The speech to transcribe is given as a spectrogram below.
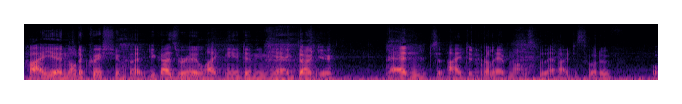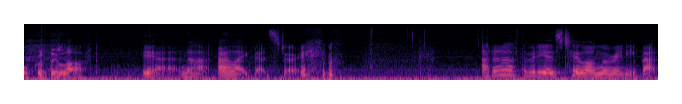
Hi, yeah, not a question, but you guys really like neodymium YAG, don't you? And I didn't really have an answer for that. I just sort of awkwardly laughed. Yeah, no, I like that story. I don't know if the video is too long already, but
